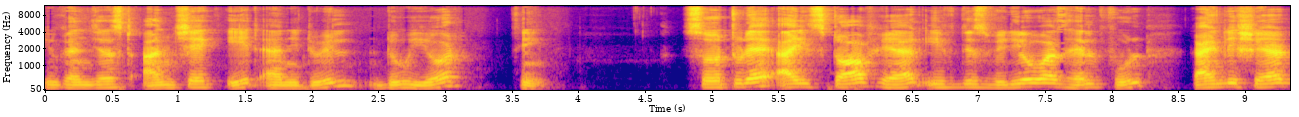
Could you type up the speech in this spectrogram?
you can just uncheck it and it will do your thing. So today i stop here. If this video was helpful kindly share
